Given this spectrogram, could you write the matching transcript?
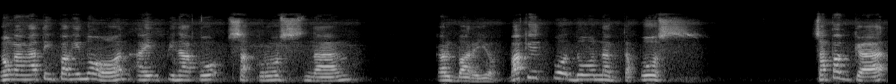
Nung ang ating Panginoon ay ipinako sa cross ng Kalbaryo. Bakit po doon nagtapos? Sapagkat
